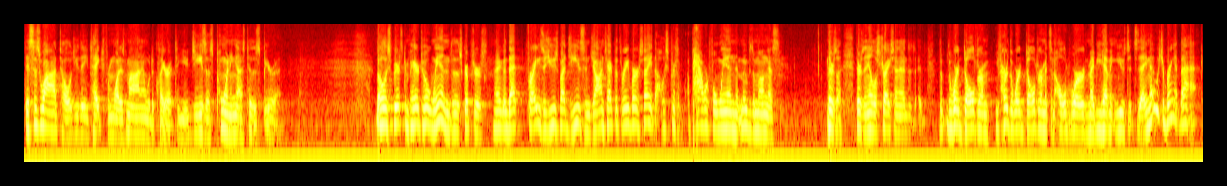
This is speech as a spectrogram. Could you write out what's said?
This is why I told you that he takes from what is mine and will declare it to you. Jesus pointing us to the Spirit. The Holy Spirit's compared to a wind to the Scriptures. That phrase is used by Jesus in John chapter 3, verse 8. The Holy Spirit's a powerful wind that moves among us. There's, a, there's an illustration. Uh, the, the word doldrum, you've heard the word doldrum. It's an old word. Maybe you haven't used it today. Maybe we should bring it back.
